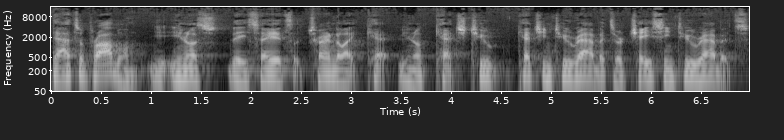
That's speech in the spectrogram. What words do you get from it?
that's a problem. You, you know, they say it's trying to like, catch, you know, catch two, catching two rabbits or chasing two rabbits.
